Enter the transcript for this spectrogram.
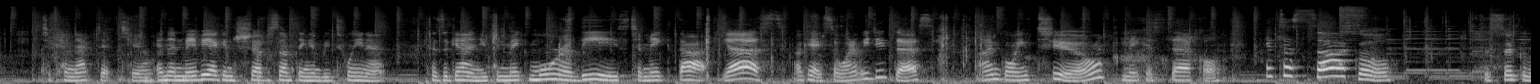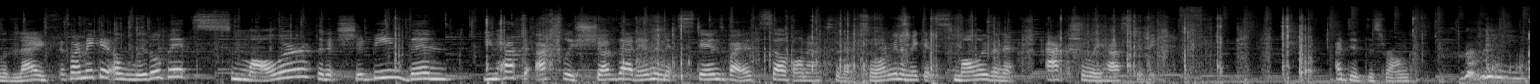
to connect it to. And then maybe I can shove something in between it. Because again, you can make more of these to make that. Yes. Okay, so why don't we do this? I'm going to make a circle. It's a circle. It's a circle of life. If I make it a little bit smaller than it should be, then you have to actually shove that in and it stands by itself on accident. So I'm gonna make it smaller than it actually has to be. I did this wrong. oh,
